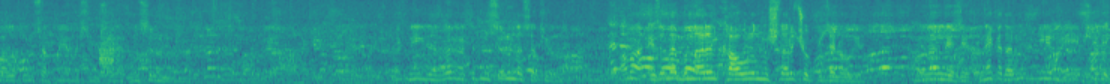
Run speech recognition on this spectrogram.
balık unu satmaya başlamışlar. Mısır unu bunlar. Bak ne güzel bak artık mısır unu da satıyorlar. Ama esasında bunların kavrulmuşları çok güzel oluyor. Onlar lezzetli. Ne kadarmış? 20 iyi bir şey değil.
